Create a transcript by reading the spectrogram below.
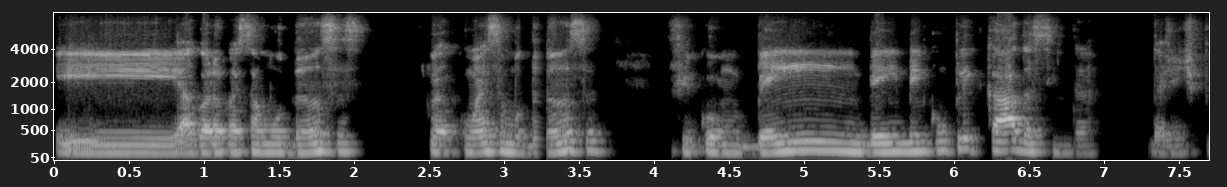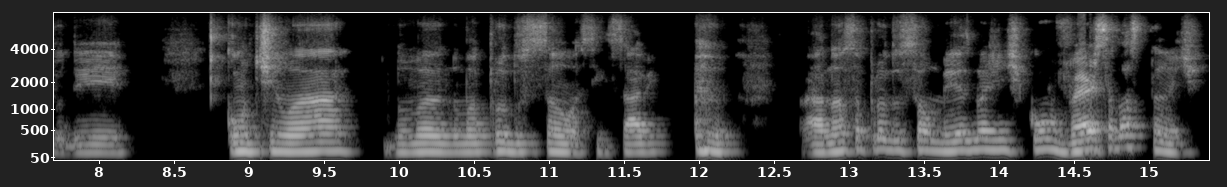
E agora com essa mudança, com essa mudança, ficou bem, bem, bem complicado assim da, da gente poder continuar numa, numa produção assim, sabe? A nossa produção mesmo a gente conversa bastante.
